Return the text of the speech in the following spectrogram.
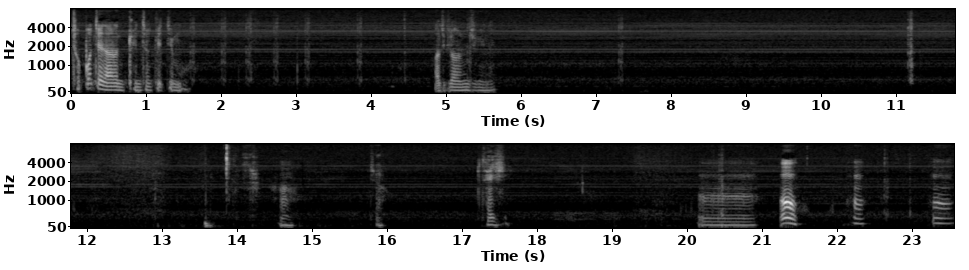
첫 번째 날은 괜찮겠지 뭐 아직도 안 움직이네 아, 자, 셋이. 어, 어, 어, 어,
